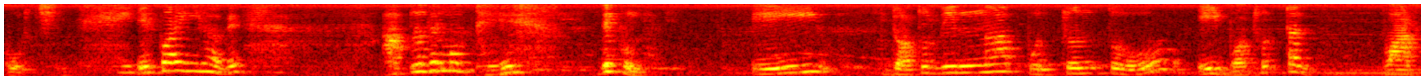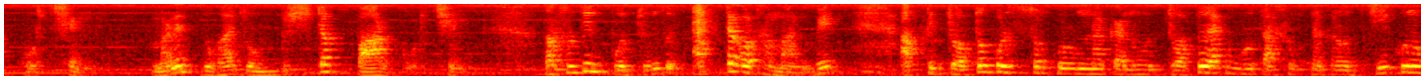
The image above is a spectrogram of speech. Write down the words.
করছি। এরপরে কী হবে? আপনাদের মধ্যে, দেখুন, এই যতদিন না পর্যন্ত এই বছরটা পার করছেন মানে দু হাজার চব্বিশটা পার করছেন। ততদিন পর্যন্ত একটা কথা মানবে, আপনি যত পরিশ্রম করুন না কেন, যত একগ্রতা আসুক না কেন, যে কোনো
